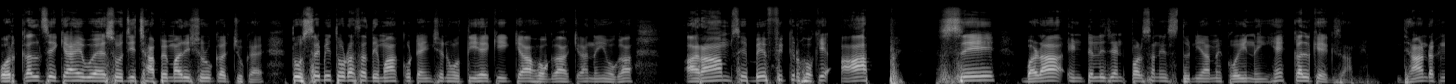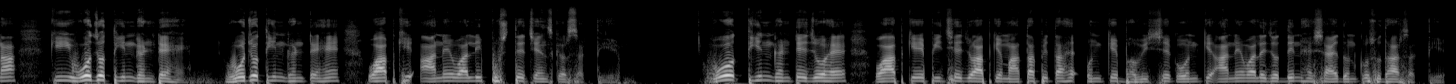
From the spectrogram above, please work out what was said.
और कल से क्या है, वो एसओजी छापेमारी शुरू कर चुका है तो उससे भी थोड़ा सा दिमाग को टेंशन होती है कि क्या होगा, क्या नहीं होगा। आराम से, बेफिक्र होके आप से बड़ा इंटेलिजेंट पर्सन इस दुनिया में कोई नहीं है, कल के एग्ज़ाम में। ध्यान रखना कि वो जो तीन घंटे हैं, वो जो तीन घंटे हैं, वो आपकी आने वाली पुश्ते चेंज कर सकती है। वो तीन घंटे जो है, वो आपके पीछे जो आपके माता पिता है, उनके भविष्य को, उनके आने वाले जो दिन है, शायद उनको सुधार सकती है।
